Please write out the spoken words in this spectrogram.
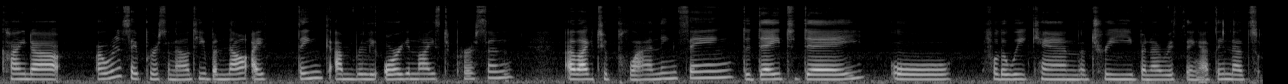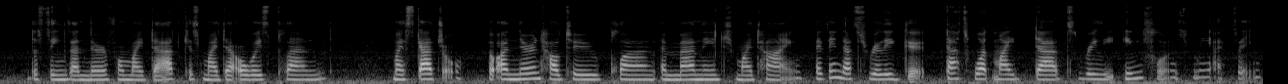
kind of I wouldn't say personality, but now I think I'm really organized person. I like to planning thing the day to day or for the weekend, the trip and everything. I think that's the things I learned from my dad because my dad always planned my schedule. So I learned how to plan and manage my time. I think that's really good. That's what my dad really influenced me, I think.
